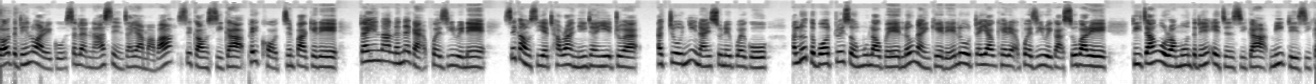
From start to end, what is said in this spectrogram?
တော့သတင်းလွှာတွေကိုဆက်လက်နားဆင်ကြရမှာပါစစ်ကောင်စီကဖိတ်ခေါ်ကျင်းပခဲ့တဲ့တိုင်းရင်းသားလက်နက်ကိုင်အဖွဲ့အစည်းတွေနဲ့စစ်ကောင်စီရဲ့ထာဝရငြိမ်းချမ်းရေးအတွက်အကြိုညှိနှိုင်းဆွေးနွေးပွဲကိုအလွတ်သဘောတွေးဆုံမှုလောက်ပဲလုပ်နိုင်ခဲ့တယ်လို့တက်ရောက်ခဲ့တဲ့အဖွဲ့အစည်းတွေကဆိုပါတယ်ဒီအကြောင်းကိုတော့မွန်သတင်းအေဂျင်စီကမိဒေစီက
